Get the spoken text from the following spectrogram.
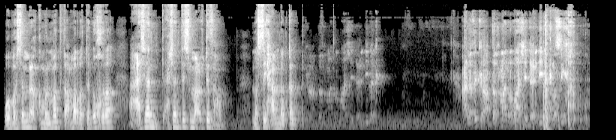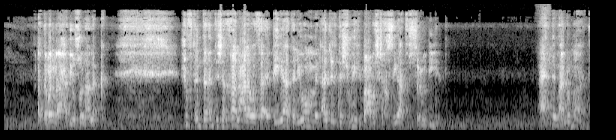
وبسمعكم المقطع مرة أخرى عشان عشان تسمع وتفهم نصيحة من القلب. على فكرة عبد الرحمن الراشد عندي لك نصيحة. أتمنى أحد يوصلها لك. شفت أنت أنت شغال على وثائقيات اليوم من أجل تشويه بعض الشخصيات في السعودية. عندي معلومات.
